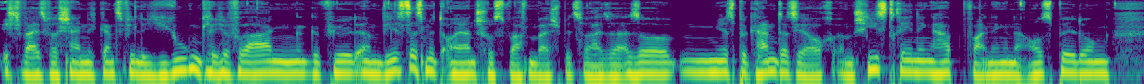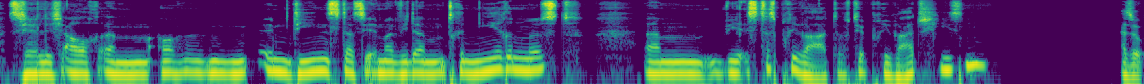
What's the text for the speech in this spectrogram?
ich weiß wahrscheinlich ganz viele jugendliche Fragen gefühlt, ähm, wie ist das mit euren Schusswaffen beispielsweise? Also mir ist bekannt, dass ihr auch ähm, Schießtraining habt, vor allen Dingen in der Ausbildung, sicherlich auch, ähm, auch im Dienst, dass ihr immer wieder trainieren müsst. Ähm, wie ist das privat? Dürft ihr privat schießen? Also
